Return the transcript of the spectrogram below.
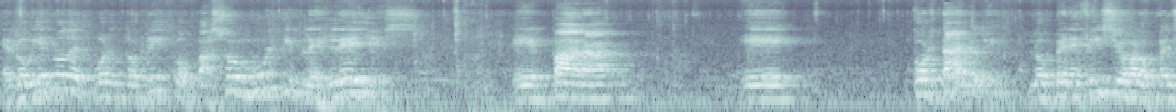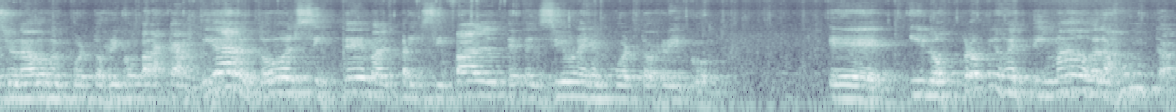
el gobierno de Puerto Rico pasó múltiples leyes eh, para eh, cortarle los beneficios a los pensionados en Puerto Rico, para cambiar todo el sistema, el principal de pensiones en Puerto Rico. Eh, y los propios estimados de la Junta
